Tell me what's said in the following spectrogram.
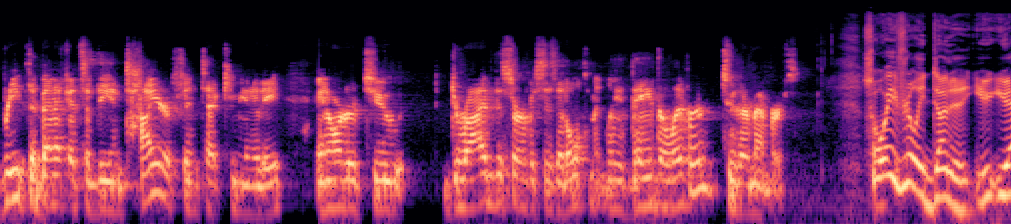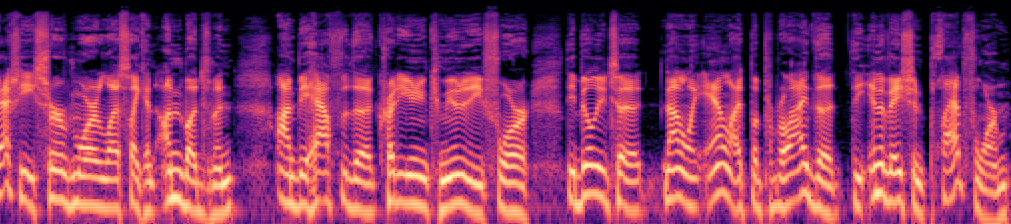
reap the benefits of the entire fintech community in order to derive the services that ultimately they deliver to their members. So what you've really done is you, you actually serve more or less like an ombudsman on behalf of the credit union community for the ability to not only analyze but provide the, the innovation platform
